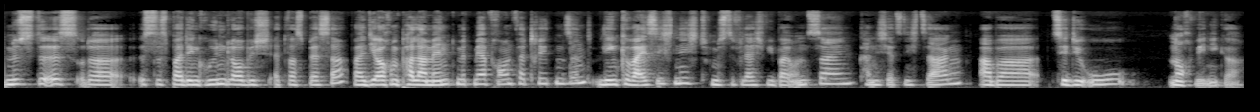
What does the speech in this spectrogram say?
müsste es oder ist es bei den Grünen, glaube ich, etwas besser, weil die auch im Parlament mit mehr Frauen vertreten sind. Linke weiß ich nicht, müsste vielleicht wie bei uns sein, kann ich jetzt nicht sagen, aber CDU noch weniger.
